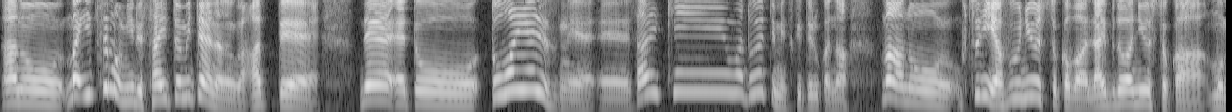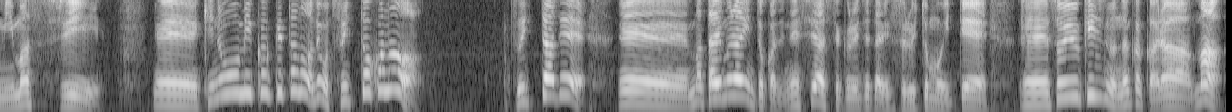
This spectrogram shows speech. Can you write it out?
あのー、まあ、いつも見るサイトみたいなのがあって、で、えっと、とはいえですね、えー、最近はどうやって見つけてるかな。まあ、あの、普通に Yahoo ニュースとかはライブドアニュースとかも見ますし、えー、昨日見かけたのはでも Twitter かなツイッターで、えー、まあ、タイムラインとかでね、シェアしてくれてたりする人もいて、えー、そういう記事の中から、ま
